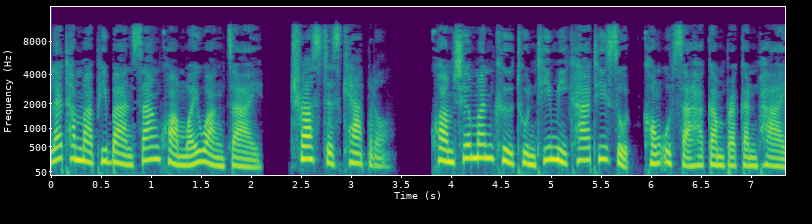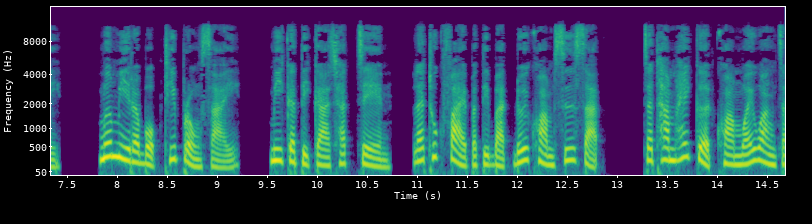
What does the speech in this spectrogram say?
และธรรมาภิบาลสร้างความไว้วางใจ Trust is capital. ความเชื่อมั่นคือทุนที่มีค่าที่สุดของอุตสาหกรรมประกันภัย เมื่อมีระบบที่โปร่งใส มีกติกาชัดเจน และทุกฝ่ายปฏิบัติด้วยความซื่อสัตย์ จะทำให้เกิดความไว้วางใจ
